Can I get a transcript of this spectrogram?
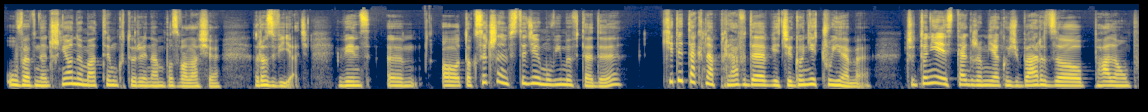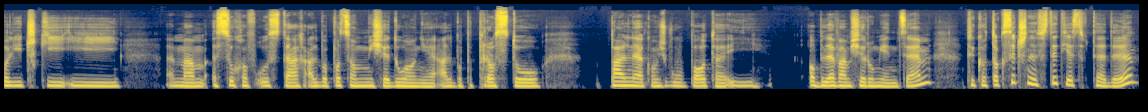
uwewnętrznionym, a tym, który nam pozwala się rozwijać? Więc ym, o toksycznym wstydzie mówimy wtedy, kiedy tak naprawdę, wiecie, go nie czujemy. Czy to nie jest tak, że mnie jakoś bardzo palą policzki i mam sucho w ustach, albo pocą mi się dłonie, albo po prostu palnę jakąś głupotę i oblewam się rumieńcem. Tylko toksyczny wstyd jest wtedy,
